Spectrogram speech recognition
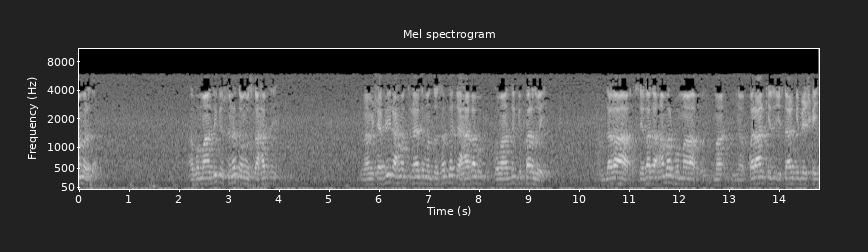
عمر دا. اب ماضی کی سنت و مستحب دے امام شفیع رحمت اللہ سے منتصب تھا جہاں کا ماضی کی فرض ہوئی۔ دگا سیگا دا امر قرآن کی اشتار کی پیش گئی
